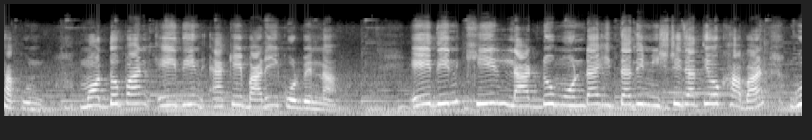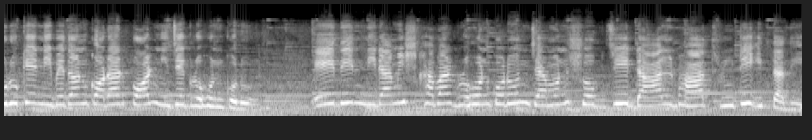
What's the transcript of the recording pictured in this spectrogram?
থাকুন। মদ্যপান এই দিন একেবারেই করবেন না। এই দিন ক্ষীর, লাড্ডু, মন্ডা ইত্যাদি মিষ্টি জাতীয় খাবার গুরুকে নিবেদন করার পর নিজে গ্রহণ করুন। এই দিন নিরামিষ খাবার গ্রহণ করুন, যেমন সবজি, ডাল, ভাত, রুটি ইত্যাদি।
